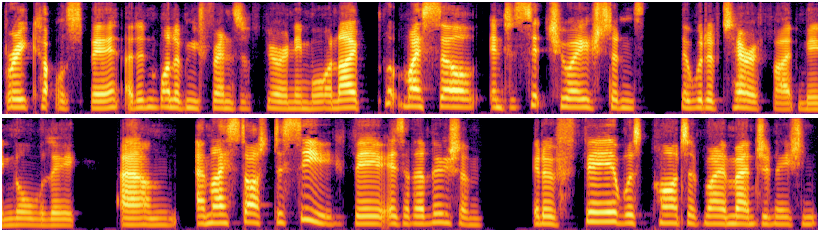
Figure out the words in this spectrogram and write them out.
break up with fear. I didn't want to be friends with fear anymore. And I put myself into situations that would have terrified me normally. Um, and I started to see fear as an illusion. You know, fear was part of my imagination.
